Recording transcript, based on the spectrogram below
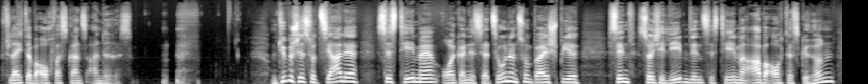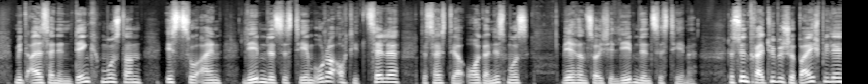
vielleicht aber auch was ganz anderes. Und typische soziale Systeme, Organisationen zum Beispiel, sind solche lebenden Systeme, aber auch das Gehirn mit all seinen Denkmustern ist so ein lebendes System oder auch die Zelle, das heißt der Organismus, wären solche lebenden Systeme. Das sind drei typische Beispiele,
